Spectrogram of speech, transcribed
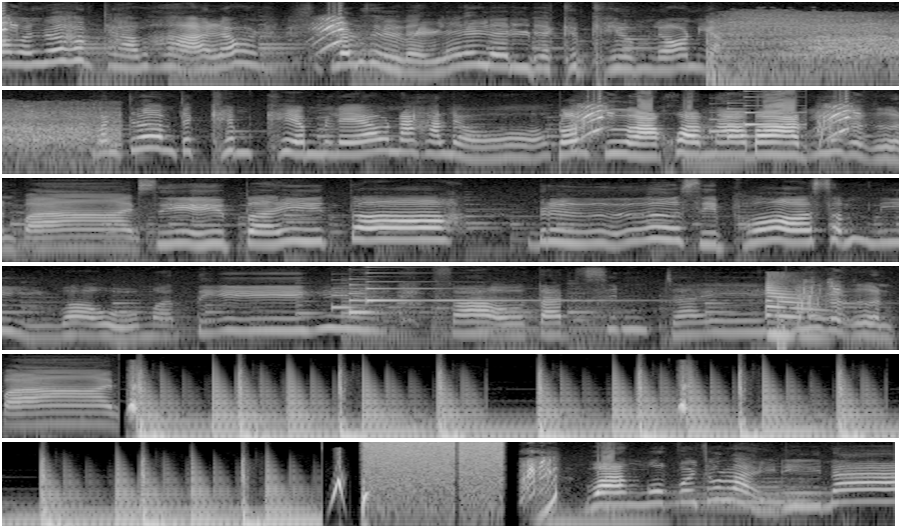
เกลือมันเริ่มถามหาแล้วนะเริ่มเลยเลยเลยเลยเค็มๆแล้วเนี่ย มันเริ่มจะเค็มๆแล้วนะคะเดี๋ยวรสเกลือความหน้าบ้านไม่จะเกินไป สิไปต่อหรือสิพ่อสำนีเว้ามาตีเฝ้าตัดสินใจไม่จะเกินไปวางงบไว้เท่าไหร่ดีนะ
